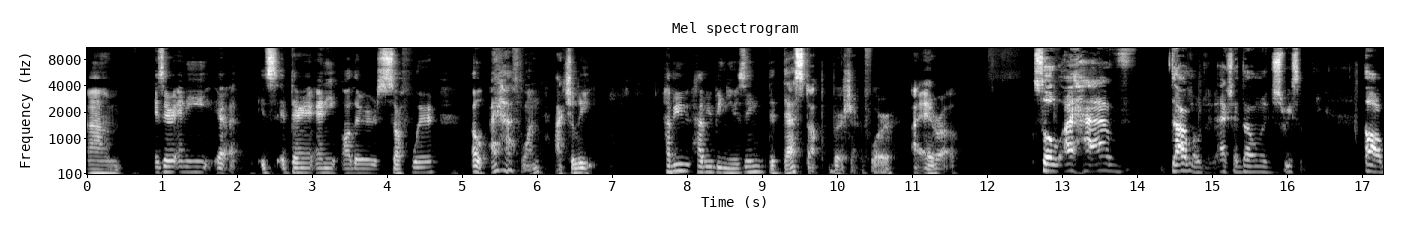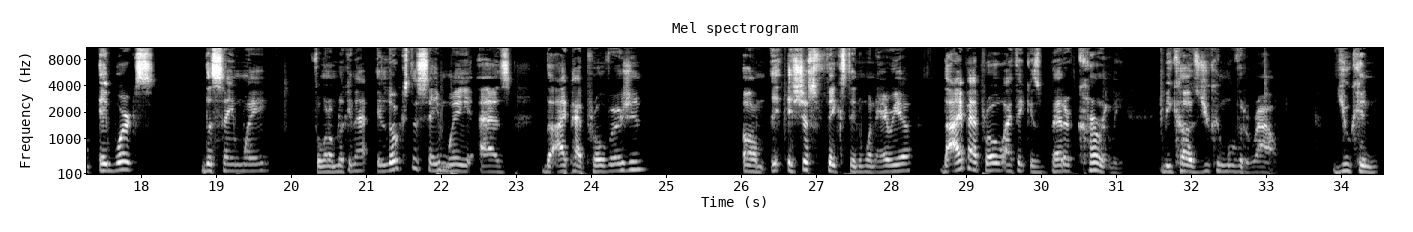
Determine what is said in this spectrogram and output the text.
Um, is there any? Uh, is there any other software? Oh, I have one actually. Have you have you been using the desktop version for Aero? So I have downloaded. Actually, I downloaded just recently. Um, it works the same way. For what I'm looking at, it looks the same way as the iPad Pro version. Um, it, it's just fixed in one area. The iPad Pro, I think, is better currently because you can move it around. You can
